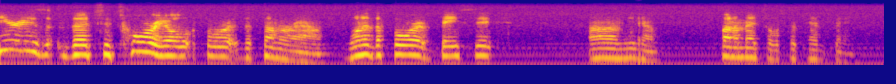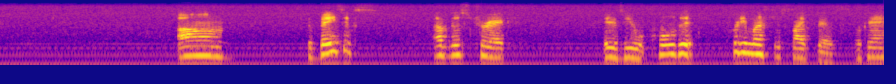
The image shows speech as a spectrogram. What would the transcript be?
here is the tutorial for the thumb around. One of the four basic, um, you know, fundamentals for pen spinning. Um, the basics of this trick is you hold it pretty much just like this, okay?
